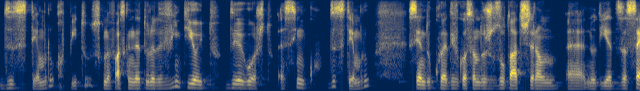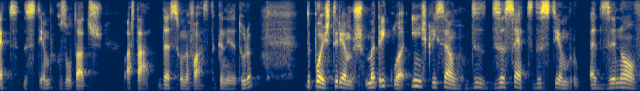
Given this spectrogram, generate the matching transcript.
de setembro, repito, segunda fase de candidatura de 28 de agosto a 5 de setembro, sendo que a divulgação dos resultados serão ah, no dia 17 de setembro, resultados, lá está, da segunda fase de candidatura. Depois teremos matrícula e inscrição de 17 de setembro a 19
